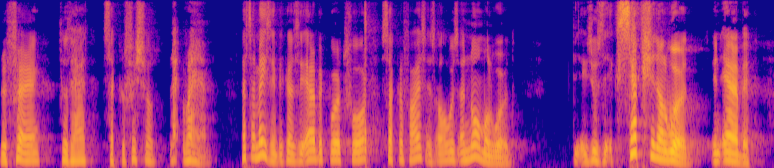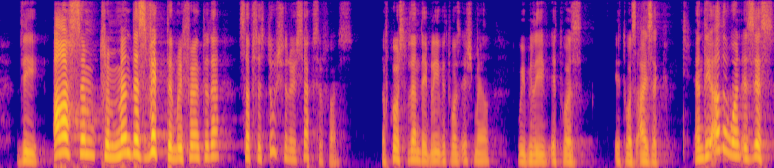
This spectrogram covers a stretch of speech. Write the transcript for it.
referring to that sacrificial ram. That's amazing because the Arabic word for sacrifice is always a normal word. They use the exceptional word in Arabic the awesome, tremendous victim, referring to the substitutionary sacrifice. Of course, to them they believe it was Ishmael. We believe it was, it was Isaac. And the other one is this.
